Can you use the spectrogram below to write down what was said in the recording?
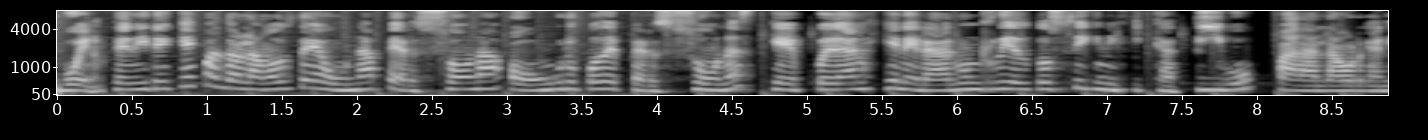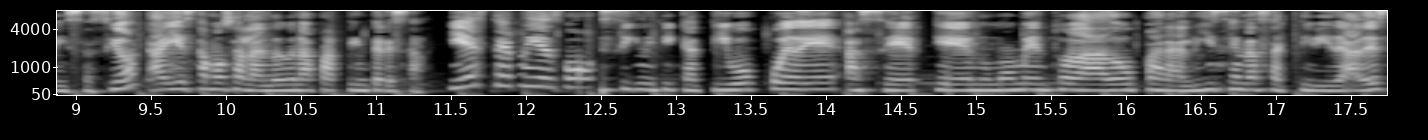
Bueno, te diré que cuando hablamos de una persona o un grupo de personas que puedan generar un riesgo significativo para la organización, ahí estamos hablando de una parte interesada. Y este riesgo significativo puede hacer que en un momento dado paralicen las actividades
